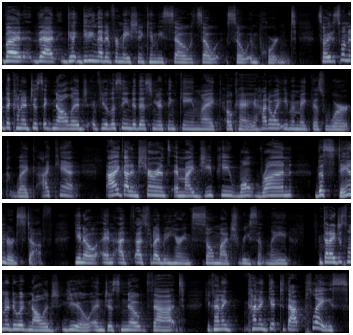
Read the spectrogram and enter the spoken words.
but that getting that information can be so so so important. So i just wanted to kind of just acknowledge if you're listening to this and you're thinking like okay how do i even make this work? Like i can't i got insurance and my gp won't run the standard stuff you know and that's what i've been hearing so much recently that i just wanted to acknowledge you and just note that you kind of kind of get to that place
